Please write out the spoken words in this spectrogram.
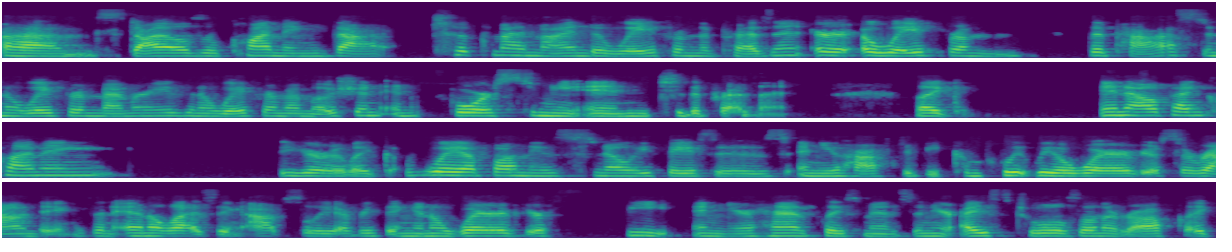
um, styles of climbing that took my mind away from the present or away from the past and away from memories and away from emotion and forced me into the present. Like in alpine climbing you're like way up on these snowy faces and you have to be completely aware of your surroundings and analyzing absolutely everything and aware of your feet and your hand placements and your ice tools on the rock. Like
